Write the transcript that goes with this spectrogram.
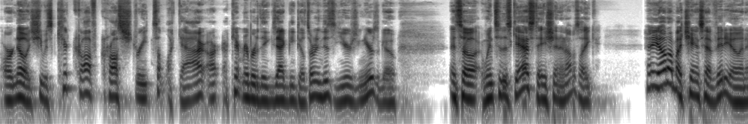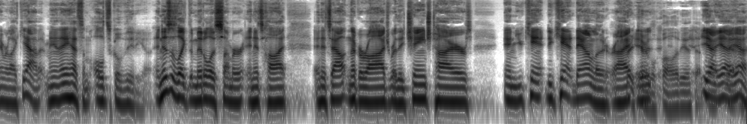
or no, she was kicked off cross street, something like that. I, I, can't remember the exact details. I mean, this is years and years ago. And so I went to this gas station and I was like, hey, y'all don't by chance have video? And they were like, yeah, but man, they had some old school video. And this is like the middle of summer and it's hot and it's out in the garage where they change tires and you can't you can't download it, right? Pretty It was- terrible quality at that yeah, point. yeah, yeah.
